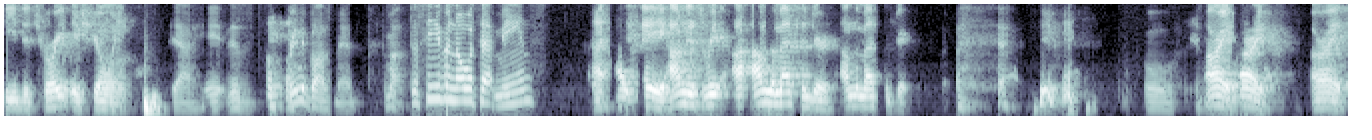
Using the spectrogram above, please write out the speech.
the Detroit is showing. Yeah, he, this is, bring the gloves, man. Come on. Does he even know what that means? I, I, hey, I'm just re- I, am the messenger. I'm the messenger. Ooh. All right, all right, all right.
